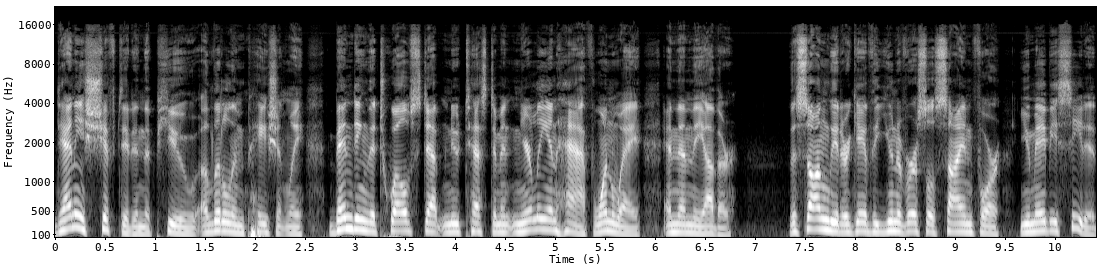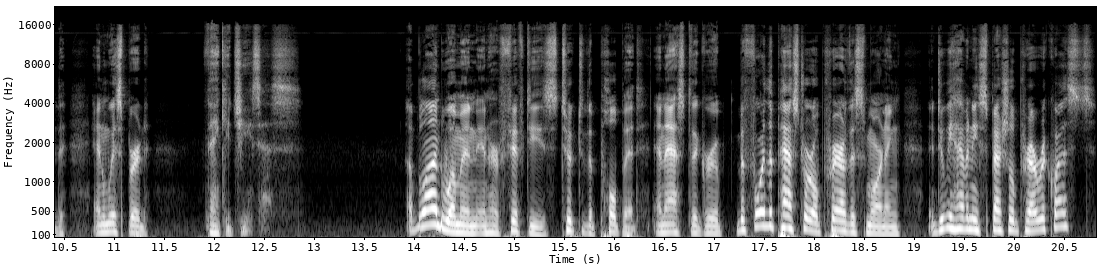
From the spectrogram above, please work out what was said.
Danny shifted in the pew a little impatiently, bending the 12 step New Testament nearly in half one way and then the other. The song leader gave the universal sign for, You may be seated, and whispered, Thank you, Jesus. A blonde woman in her 50s took to the pulpit and asked the group, Before the pastoral prayer this morning, do we have any special prayer requests?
